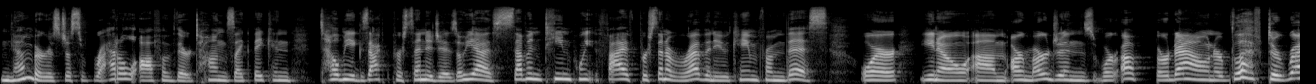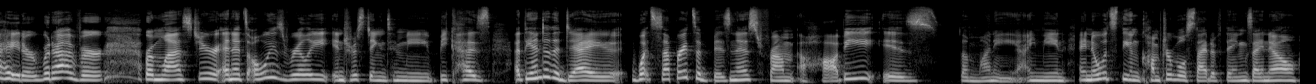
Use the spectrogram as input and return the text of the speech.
numbers just rattle off of their tongues. Like they can tell me exact percentages. Oh, yeah, 17.5% of revenue came from this. Or, you know, um, our margins were up or down or left or right or whatever from last year. And it's always really interesting to me because at the end of the day, what separates a business from a hobby is the money. I mean, I know it's the uncomfortable side of things. I know,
